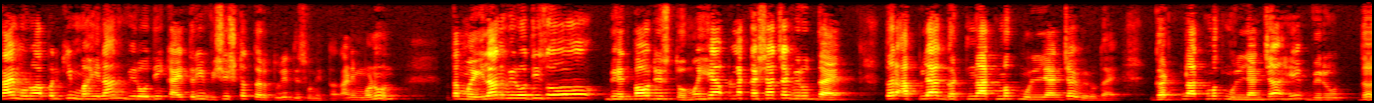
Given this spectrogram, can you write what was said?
काय म्हणू आपण की महिलांविरोधी काहीतरी विशिष्ट तरतुदी दिसून येतात. आणि म्हणून आता महिलांविरोधी जो भेदभाव दिसतो मग हे आपल्या कशाच्या विरुद्ध आहे? तर आपल्या घटनात्मक मूल्यांच्या विरुद्ध आहे. घटनात्मक मूल्यांच्या हे विरुद्ध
